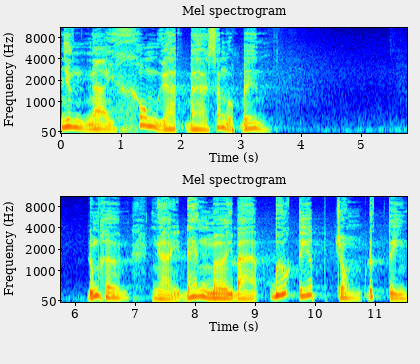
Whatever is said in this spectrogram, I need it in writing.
nhưng Ngài không gạt bà sang một bên. Đúng hơn, Ngài đang mời bà bước tiếp trong đức tin.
